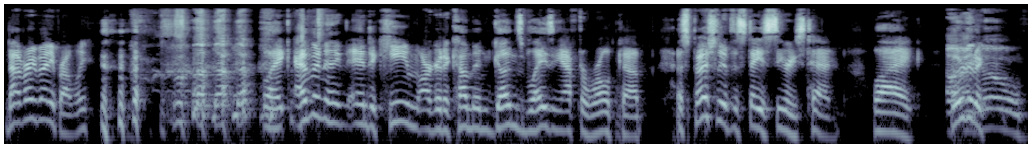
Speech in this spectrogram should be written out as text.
Not very many, probably. like Evan and, and Akeem are going to come in guns blazing after World Cup, especially if this stays Series Ten. Like Uh, they're I going to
